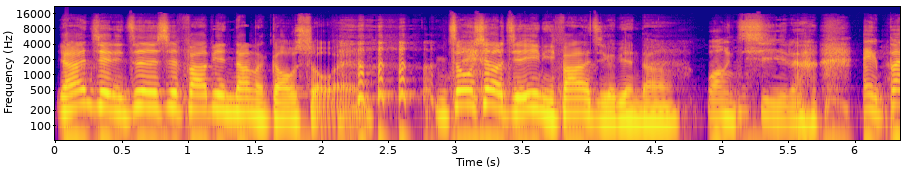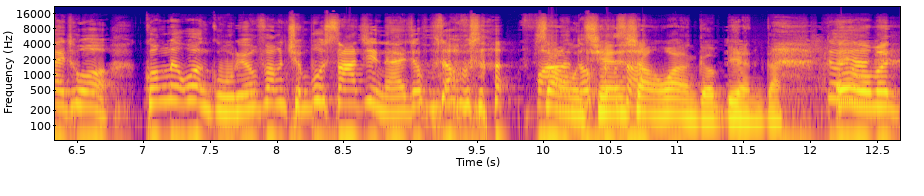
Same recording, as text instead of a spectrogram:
雅安姐，你真的是发便当的高手哎、你中孝节义你发了几个便当？忘记了，哎、拜托，光那万古流芳全部杀进来，就不知道不是上千上万个便当。对啊哎我们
